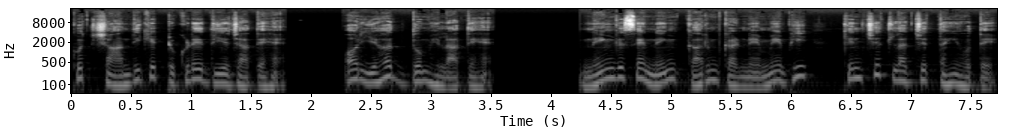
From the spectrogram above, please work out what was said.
कुछ चांदी के टुकड़े दिए जाते हैं और यह दुम हिलाते हैं। निंग से निंग कर्म करने में भी किंचित लज्जित नहीं होते।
